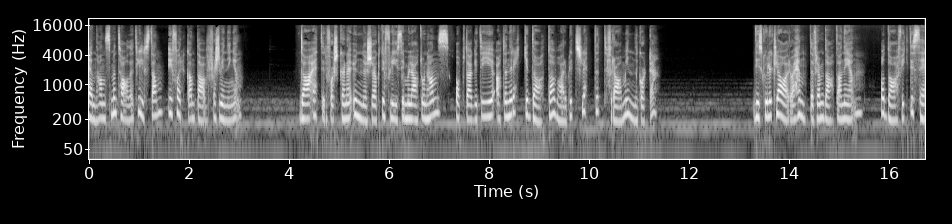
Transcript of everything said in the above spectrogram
enn hans mentale tilstand i forkant av forsvinningen. Da etterforskerne undersøkte flysimulatoren hans, oppdaget de at en rekke data var blitt slettet fra minnekortet. De skulle klare å hente frem dataene igjen, og da fikk de se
